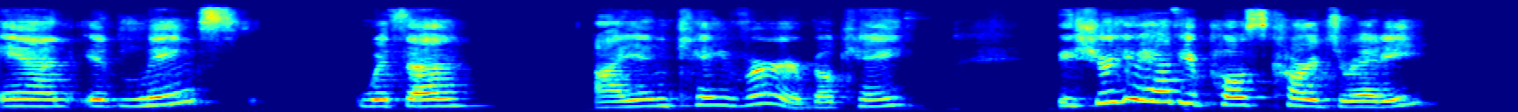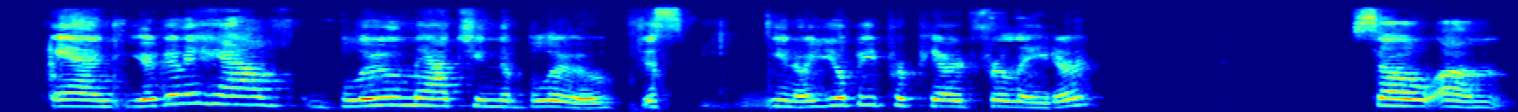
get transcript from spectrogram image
and it links with a ink verb, okay? Be sure you have your postcards ready and you're going to have blue matching the blue. Just, you know, you'll be prepared for later. So um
